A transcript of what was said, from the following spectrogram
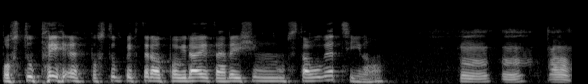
postupy, postupy které odpovídají tehdejšímu stavu věcí. No. Hmm, hmm, ano.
